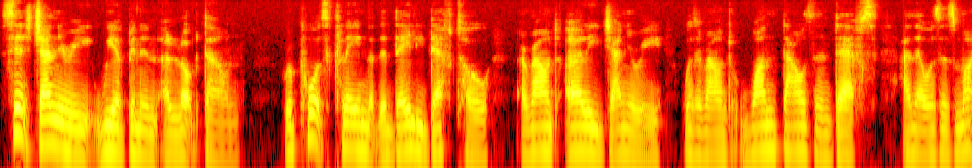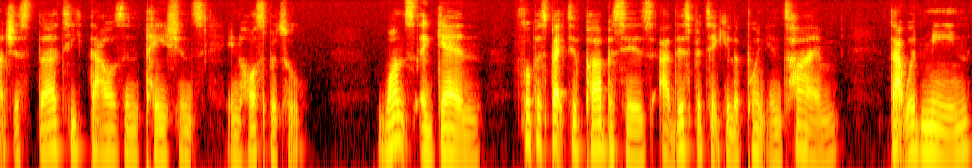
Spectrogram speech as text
Since January, we have been in a lockdown. Reports claim that the daily death toll around early January was around 1,000 deaths and there was as much as 30,000 patients in hospital. Once again, for perspective purposes, at this particular point in time, that would mean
